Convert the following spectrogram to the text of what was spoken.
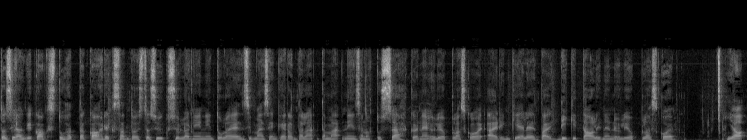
tosiaankin 2018 syksyllä niin, niin tulee ensimmäisen kerran tämä, tämä niin sanottu sähköinen ylioppilaskoe äidinkieleen tai digitaalinen ylioppilaskoe. Ja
